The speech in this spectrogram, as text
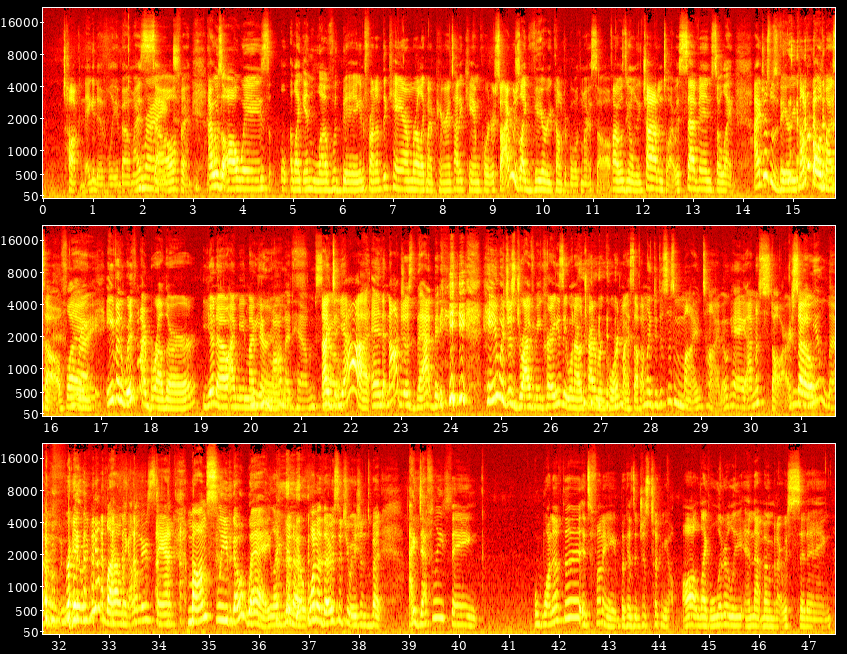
talk negatively about myself right. and I was always like in love with being in front of the camera like my parents had a camcorder so I was like very comfortable with myself I was the only child until I was 7 so like I just was very comfortable with myself. Like right. even with my brother, you know, I mean my well, parents. You mamaed him. So. I d- yeah, and not just that, but he he would just drive me crazy when I would try to record myself. I'm like, dude, this is my time, okay? I'm a star. So leave me alone. right, leave me alone. Like I don't understand. Mom sleep, go away. Like, you know, one of those situations. But I definitely think one of the it's funny because it just took me all like literally in that moment I was sitting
